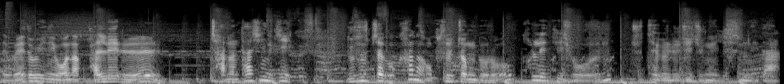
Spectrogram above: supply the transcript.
네, 외도인이 워낙 관리를 잘한 탓인지 누수 자국 하나 없을 정도로 퀄리티 좋은 주택을 유지 중에 있습니다.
